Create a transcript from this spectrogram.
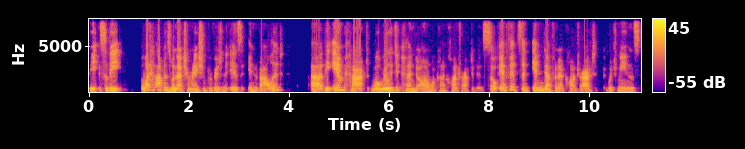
the, so the what happens when that termination provision is invalid? Uh, the impact will really depend on what kind of contract it is. So if it's an indefinite contract, which means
